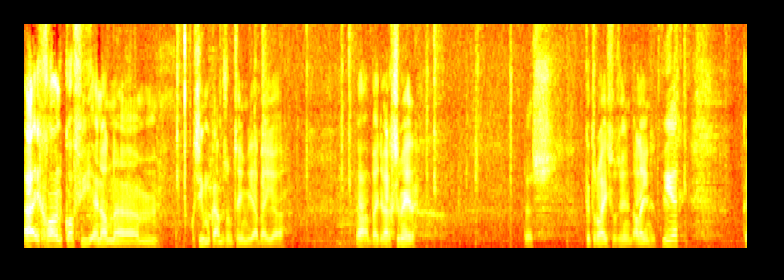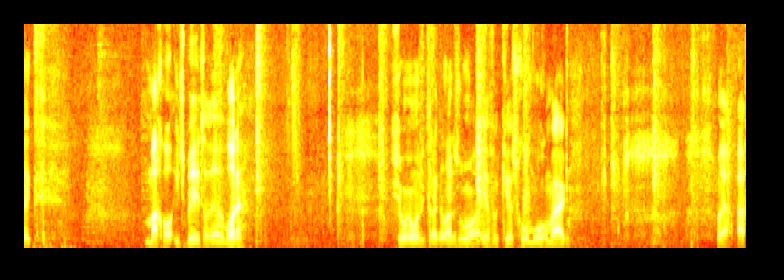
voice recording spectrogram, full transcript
Uh, ik gewoon koffie en dan ehm, zien we elkaar zo meteen weer bij, bij de werkzaamheden. Dus ik heb er wel even veel zin in. Alleen het weer, kijk, mag wel iets beter worden. Jongen, die trekker laten zo maar even een keer schoon mogen maken. Maar ja, ach.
